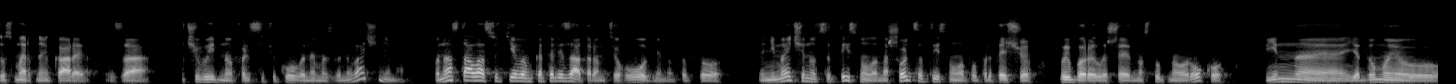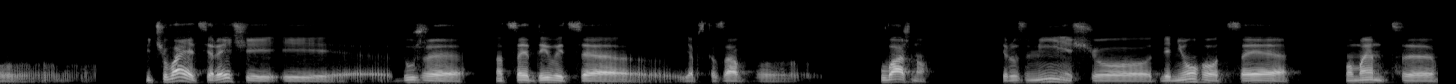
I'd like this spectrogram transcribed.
до смертної кари за очевидно фальсифікованими звинуваченнями, вона стала суттєвим каталізатором цього обміну. Тобто на Німеччину це тиснуло, на Шольца тиснуло, попри те, що вибори лише наступного року. Він, е, я думаю, відчуває ці речі і е, дуже на це дивиться, я б сказав, е, уважно і розуміє, що для нього це момент, е,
